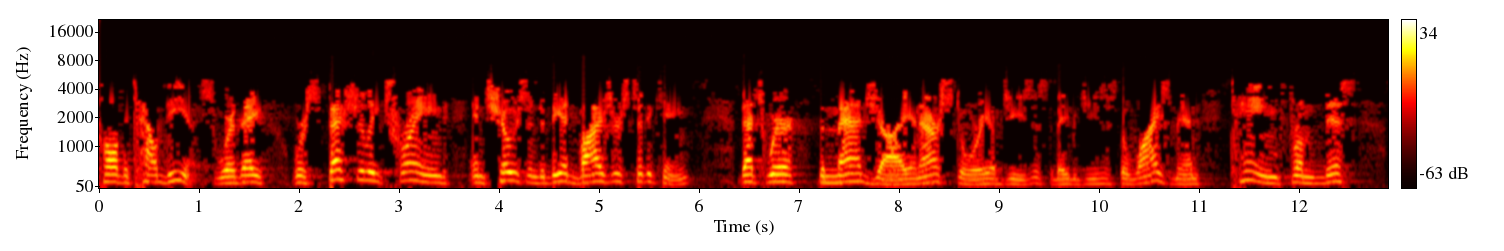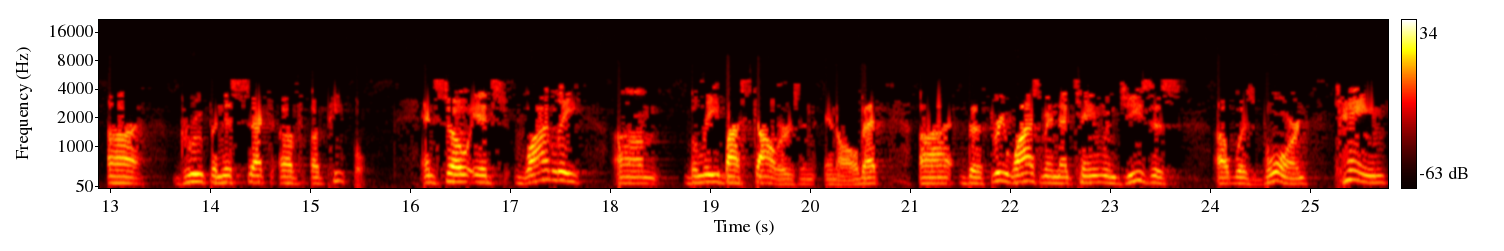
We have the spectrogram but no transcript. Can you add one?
called the Chaldeans, where they were specially trained and chosen to be advisors to the king. That's where the Magi in our story of Jesus, the baby Jesus, the wise men, came from this uh, group and this sect of, of people. And so it's widely um, believed by scholars and, and all that uh, the three wise men that came when Jesus uh, was born came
